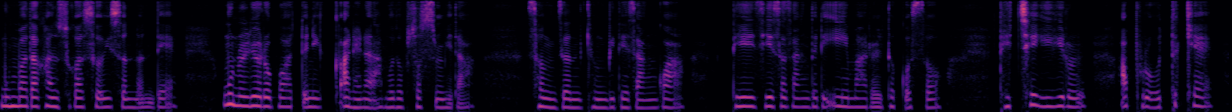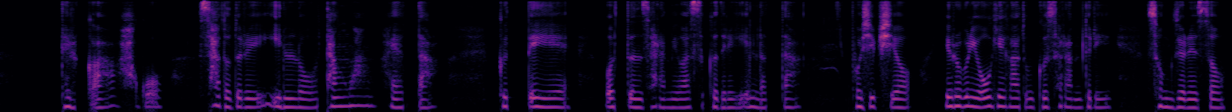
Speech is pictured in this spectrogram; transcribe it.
문마다 간수가 서 있었는데 문을 열어보았더니 그 안에는 아무도 없었습니다. 성전 경비대장과 대제사장들이 이 말을 듣고서 대체 이 일을 앞으로 어떻게 될까 하고 사도들의 일로 당황하였다. 그때에 어떤 사람이 와서 그들에게 일렀다. 보십시오. 여러분이 옥에 가둔 그 사람들이 성전에서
